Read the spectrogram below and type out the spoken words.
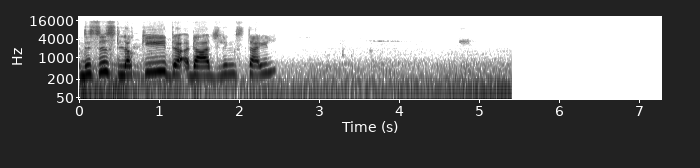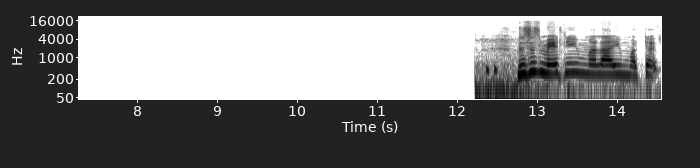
This is Lucky da- Darjeeling style. This is Methi Malai Matar.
